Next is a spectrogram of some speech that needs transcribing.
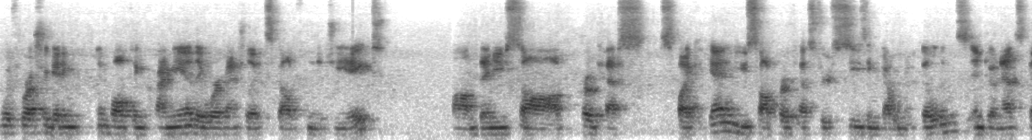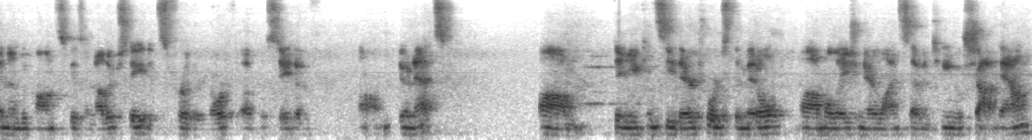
with Russia getting involved in Crimea, they were eventually expelled from the G8. Um, then you saw protests spike again. You saw protesters seizing government buildings in Donetsk, and then Luhansk is another state. It's further north of the state of um, Donetsk. Um, then you can see there towards the middle, uh, Malaysian Airlines 17 was shot down.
